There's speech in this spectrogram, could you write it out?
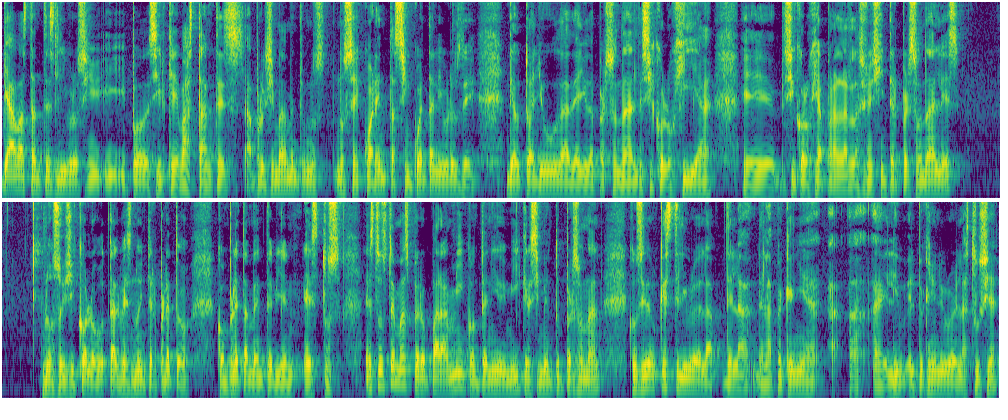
ya bastantes libros y, puedo decir que bastantes, aproximadamente unos, no sé, 40, 50 libros de, autoayuda, de ayuda personal, de psicología, eh, psicología para las relaciones interpersonales. No soy psicólogo, tal vez no interpreto completamente bien estos, estos temas, pero para mi contenido y mi crecimiento personal, considero que este libro de la, de la, de la pequeña, el, pequeño libro de la astucia,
